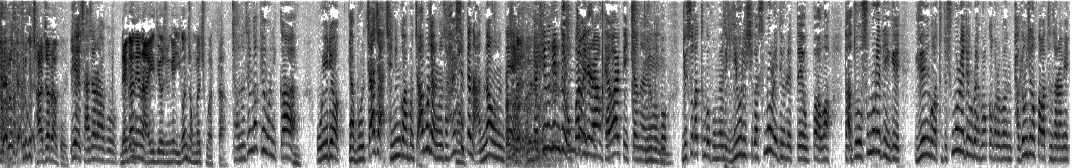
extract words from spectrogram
그리고, 그리고 좌절하고. 예, 좌절하고. 내가 낸 아이디어 중에 이건 정말 좋았다. 저는 생각해보니까 오히려 야 뭘 짜자. 재밌는 거 한번 짜보자 이러면서 했을 때는 안 나오는데 그냥 힘힘들 오빠들이랑 대화할 때 있잖아요. 뭐 뉴스 같은 거 보면 이효리 씨가 small wedding을 했대. 오빠 와 나도 small wedding 이게 유행인 것 같은데 small wedding으로 해볼까 그러면 박영진 오빠 같은 사람이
